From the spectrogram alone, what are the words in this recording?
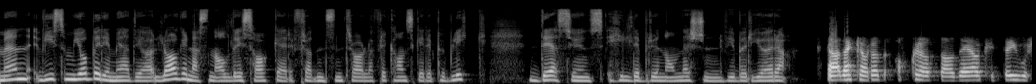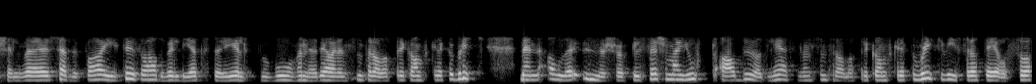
Men vi som jobber i media, lager nesten aldri saker fra Den sentralafrikanske republikk. Det syns Hilde Brun Andersen vi bør gjøre. Ja, det er klart at Akkurat da det akutte jordskjelvet skjedde på Haiti, så hadde vel de et større hjelpebehov enn det de har i Den sentralafrikanske republikk. Men alle undersøkelser som er gjort av dødelighet i Den sentralafrikanske republikk, viser at det også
